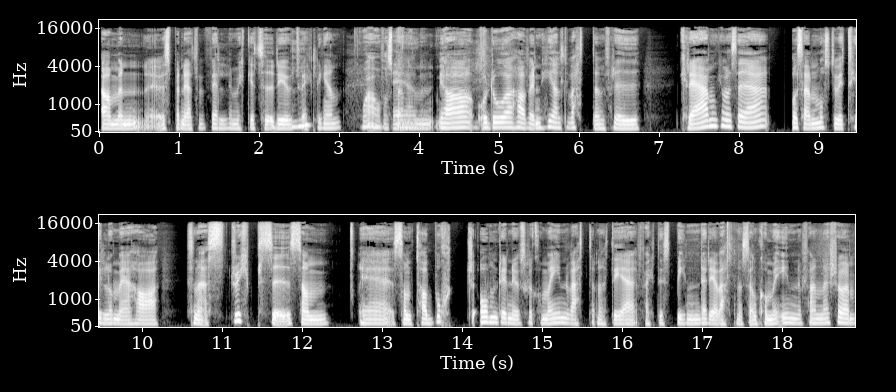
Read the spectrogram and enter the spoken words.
ja, men, eh, spenderat väldigt mycket tid i utvecklingen. Mm. Wow, vad spännande. Eh, ja, och då har vi en helt vattenfri kräm kan man säga. Och sen måste vi till och med ha såna här strips i som, eh, som tar bort om det nu skulle komma in vatten, att det faktiskt binder det vattnet som kommer in. För annars så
